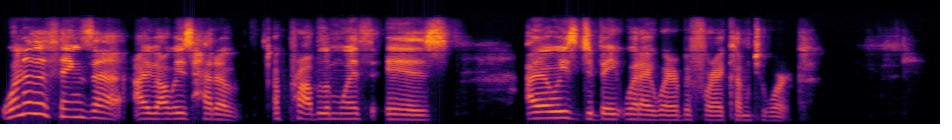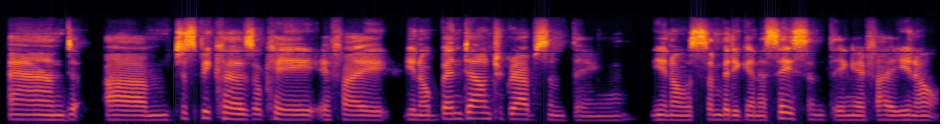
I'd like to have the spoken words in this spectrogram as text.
One of the things that I've always had a, a problem with is I always debate what I wear before I come to work and um, just because okay if i you know bend down to grab something you know somebody to say something? If i you know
